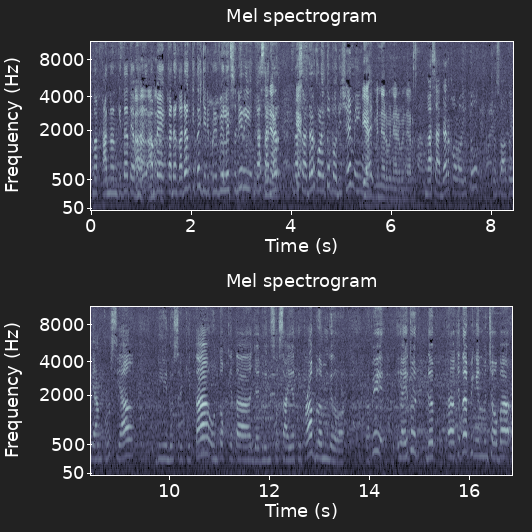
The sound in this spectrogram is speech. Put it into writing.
makanan kita tiap hari Ah, ah, sampai kadang-kadang kita jadi privilege sendiri nggak sadar Benar. nggak Iya. sadar kalau itu body shaming iya right? benar benar benar nggak sadar kalau itu sesuatu yang krusial di industri kita untuk kita jadiin society problem gitu loh. Tapi ya itu the- uh, kita ingin mencoba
